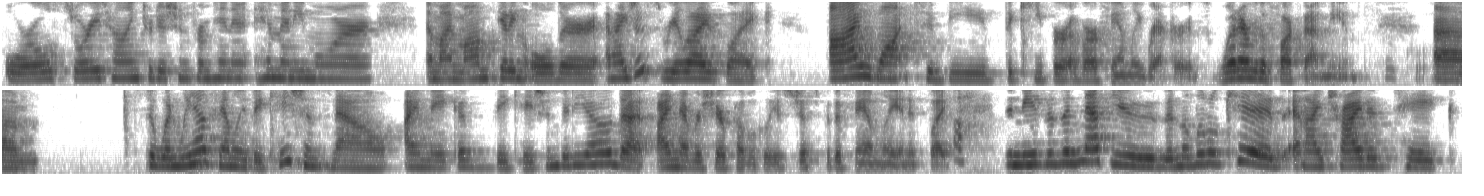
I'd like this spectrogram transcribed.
oral storytelling tradition from him, him anymore. And my mom's getting older. And I just realized like, I want to be the keeper of our family records, whatever the fuck that means. So cool. um, so when we have family vacations now, I make a vacation video that I never share publicly. It's just for the family. And it's like oh. the nieces and nephews and the little kids. And I try to take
